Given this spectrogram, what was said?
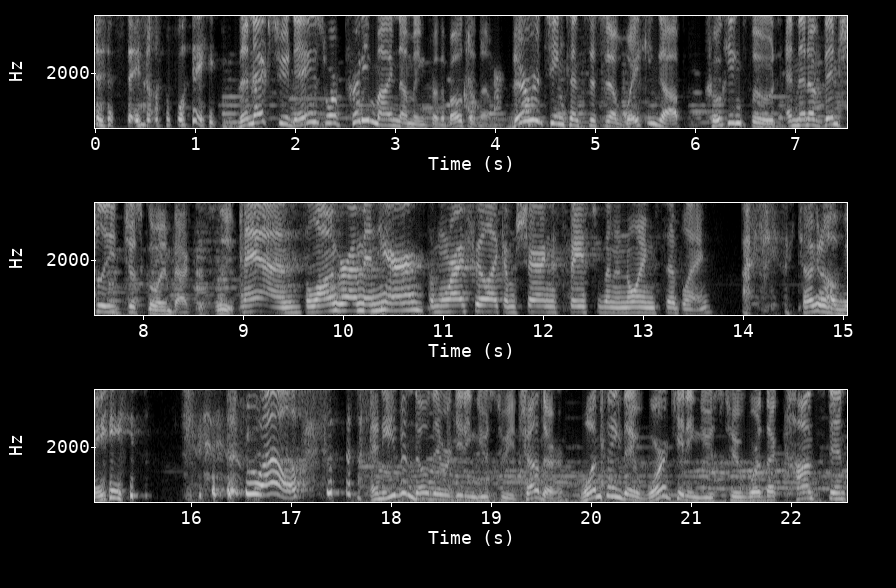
and it stays on the plate. The next few days were pretty mind numbing for the both of them. Their routine consisted of waking up, cooking food, and then eventually just going back to sleep. Man, the longer I'm in here, the more I feel like I'm sharing a space with an annoying sibling. Talking about me? Who else? And even though they were getting used to each other, one thing they weren't getting used to were the constant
